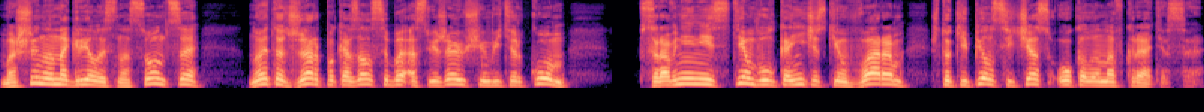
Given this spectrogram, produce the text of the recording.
Машина нагрелась на солнце, но этот жар показался бы освежающим ветерком в сравнении с тем вулканическим варом, что кипел сейчас около Навкратиса.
